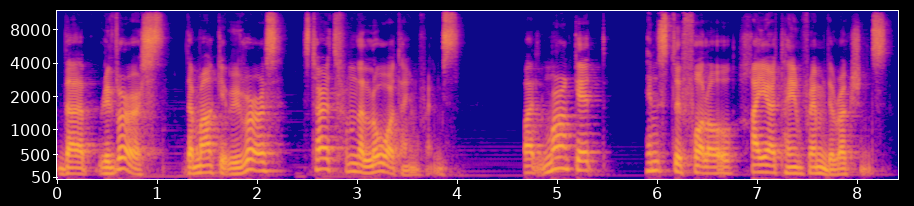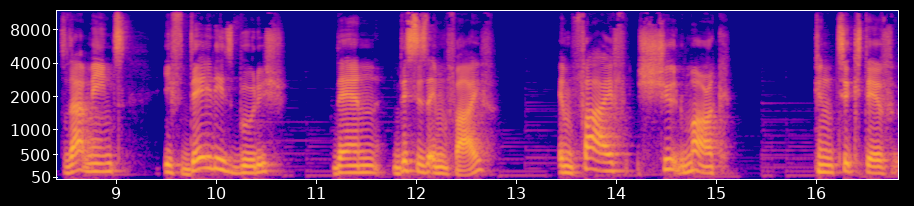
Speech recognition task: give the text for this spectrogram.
the reverse, the market reverse starts from the lower time frames. But market tends to follow higher time frame directions. So that means if daily is bullish, then this is M5. M5 should mark consecutive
